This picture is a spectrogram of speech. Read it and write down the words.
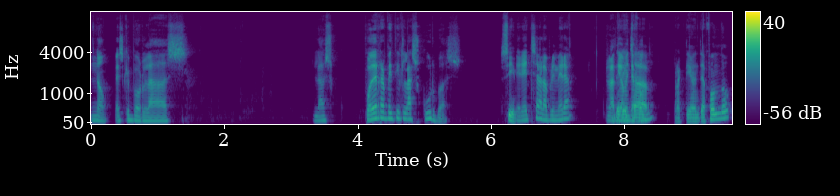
No, es que por las. Las. ¿Puedes repetir las curvas? Sí, Derecha, la primera, relativamente a fondo. prácticamente a fondo.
